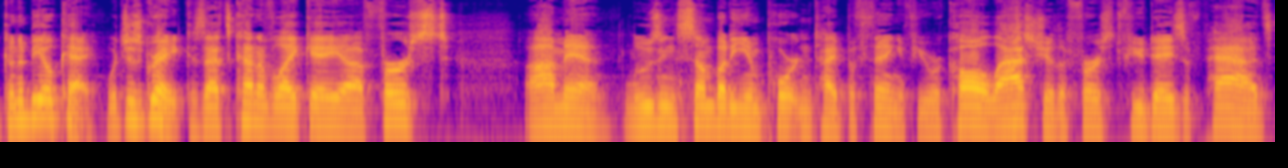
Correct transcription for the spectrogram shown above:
going to be okay, which is great because that's kind of like a uh, first ah man, losing somebody important type of thing. If you recall last year, the first few days of pads,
